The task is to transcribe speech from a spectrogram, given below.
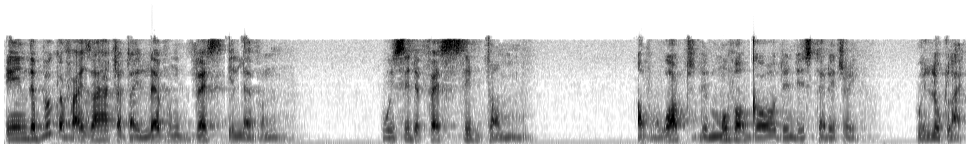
In the book of Isaiah, chapter 11, verse 11, we see the first symptom of what the move of God in this territory will look like.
